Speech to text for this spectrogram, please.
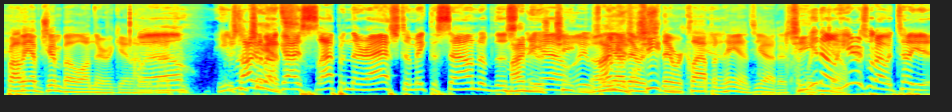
Probably have Jimbo on there again. I would Well, imagine. He was There's a talking about guys slapping their ass to make the sound of the. Miami was yeah, cheating. was- Oh yeah, was they were, cheating. they were clapping Yeah. hands. Yeah, to Cheating. You know, count. here's what I would tell you,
